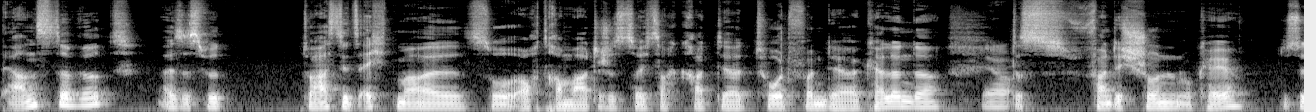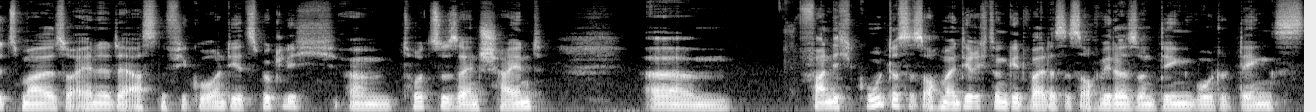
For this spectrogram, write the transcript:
ernster wird. Also es wird, du hast jetzt echt mal so auch dramatisches Zeug. Ich sag gerade der Tod von der Calendar. Ja. Das fand ich schon okay. Das ist jetzt mal so eine der ersten Figuren, die jetzt wirklich ähm, tot zu sein scheint. Ähm, fand ich gut, dass es auch mal in die Richtung geht, weil das ist auch wieder so ein Ding, wo du denkst,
